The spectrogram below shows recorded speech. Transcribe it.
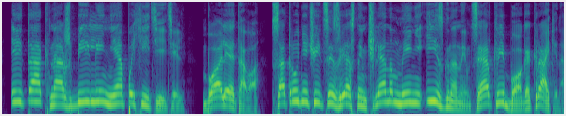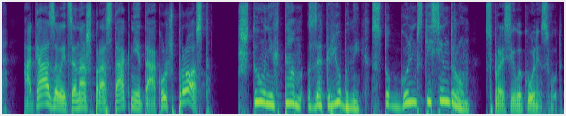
— «итак, наш Билли не похититель. Более того, сотрудничает с известным членом ныне изгнанным церкви бога Кракена. Оказывается, наш простак не так уж прост». «Что у них там за грёбаный стокгольмский синдром?» — спросила Коллинсвуд.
